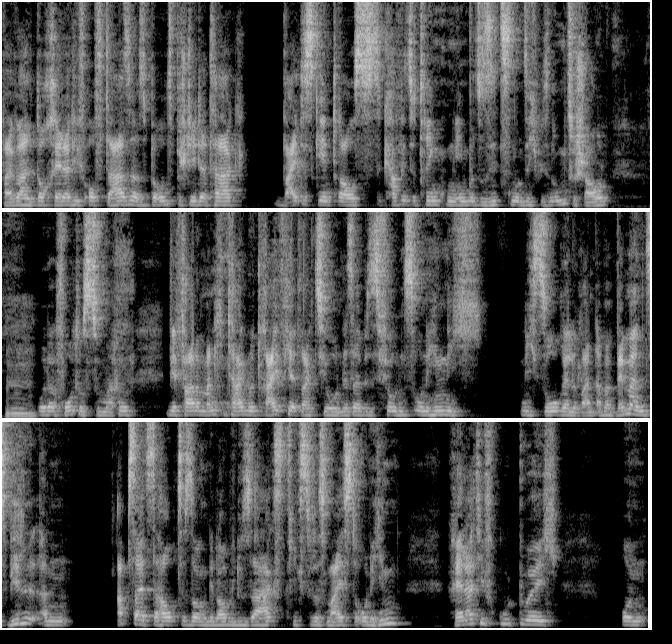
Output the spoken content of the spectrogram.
weil wir halt doch relativ oft da sind. Also bei uns besteht der Tag weitestgehend draus, Kaffee zu trinken, irgendwo zu sitzen und sich ein bisschen umzuschauen hm. oder Fotos zu machen. Wir fahren an manchen Tagen nur drei, vier Attraktionen, deshalb ist es für uns ohnehin nicht, nicht so relevant. Aber wenn man es will, an abseits der Hauptsaison, genau wie du sagst, kriegst du das meiste ohnehin relativ gut durch. Und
